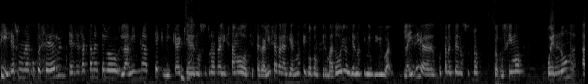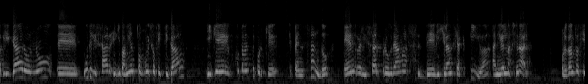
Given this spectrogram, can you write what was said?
Sí, es una QPCR, es exactamente la misma técnica que nosotros realizamos, que se realiza para el diagnóstico confirmatorio y el diagnóstico individual. La idea, justamente nosotros propusimos pues no aplicar o no eh, utilizar equipamientos muy sofisticados y que justamente porque pensando en realizar programas de vigilancia activa a nivel nacional. Por lo tanto, si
